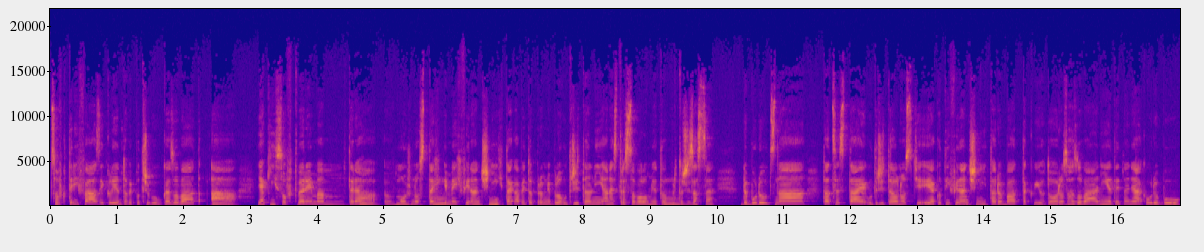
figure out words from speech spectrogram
co v které fázi klientovi potřebuji ukazovat a hmm jaký softwary mám teda hmm. v možnostech hmm. i mých finančních, tak aby to pro mě bylo udržitelné a nestresovalo mě to, hmm. protože zase do budoucna ta cesta je udržitelnosti i jako ty finanční. Ta doba takového toho rozhazování je teď na nějakou dobu uh,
